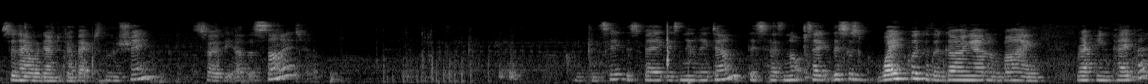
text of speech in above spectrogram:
So now we're going to go back to the machine, sew the other side. You can see this bag is nearly done. This has not taken, this is way quicker than going out and buying wrapping paper.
